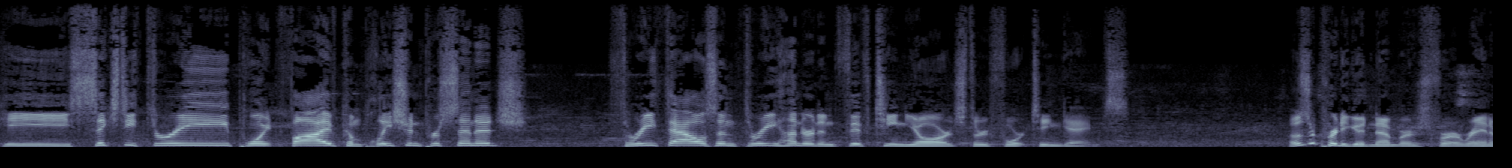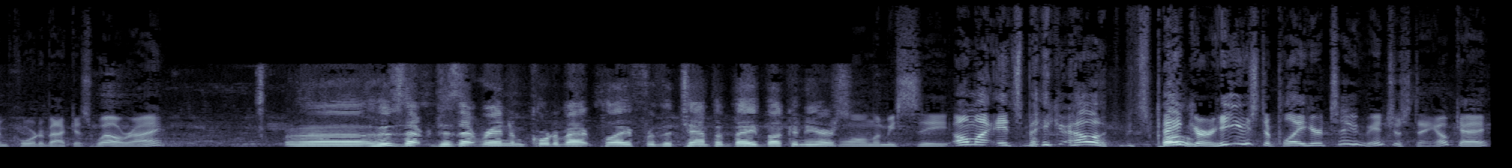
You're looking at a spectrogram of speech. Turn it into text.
He 63.5 completion percentage, 3,315 yards through 14 games. Those are pretty good numbers for a random quarterback as well, right? Uh, who's that? Does that random quarterback play for the Tampa Bay Buccaneers? On, let me see. Oh my, it's Baker. Oh, it's Baker. He used to play here too. Interesting. Okay.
